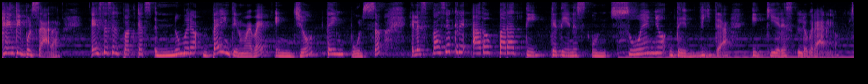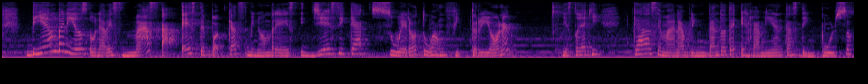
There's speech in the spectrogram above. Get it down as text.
Gente impulsada. Este es el podcast número 29 en Yo Te Impulso, el espacio creado para ti que tienes un sueño de vida y quieres lograrlo. Bienvenidos una vez más a este podcast. Mi nombre es Jessica Suero, tu anfitriona, y estoy aquí cada semana brindándote herramientas de impulso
